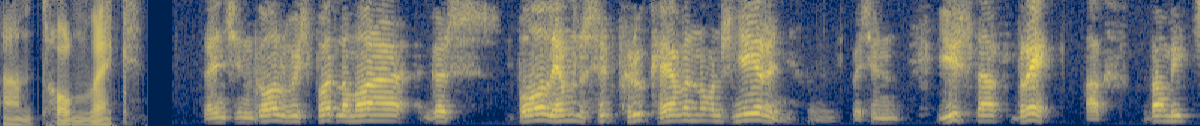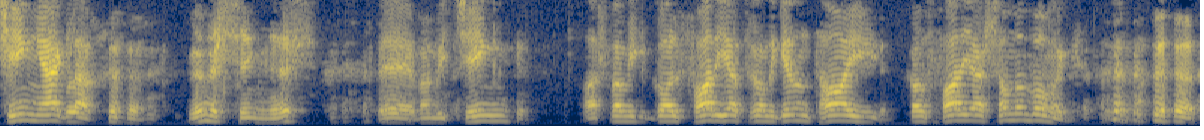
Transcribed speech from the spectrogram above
and Tom Leck. Ren sin gáilhús bud le mar gus báil imna sit crúk heaven ons snéan, be sin díisteach brek ach bha mi ching aglach rinne singnes bha eh, mi ching as bha mi gáil fadiat an de gidan táid gáil fadiar saman bumig.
